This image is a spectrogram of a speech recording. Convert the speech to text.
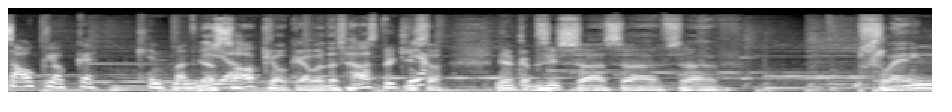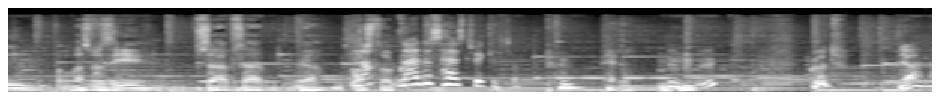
Sauglocke kennt man Ja, eher. Saugglocke, aber das heißt wirklich Ja. so. Ja, Ich glaube, das ist so, ein- so, so Slang, was weiß ich, so, so ja, Na, Ausdruck. nein, das heißt wirklich so. Pümpel. Mhm. Gut, ja.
